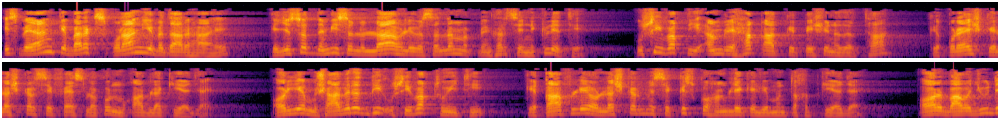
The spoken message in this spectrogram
اس بیان کے برعکس قرآن یہ بتا رہا ہے کہ جس وقت نبی صلی اللہ علیہ وسلم اپنے گھر سے نکلے تھے، اسی وقت یہ امر حق آپ کے پیش نظر تھا کہ قریش کے لشکر سے فیصلہ کن مقابلہ کیا جائے۔ اور یہ مشاورت بھی اسی وقت ہوئی تھی کہ قافلے اور لشکر میں سے کس کو حملے کے لیے منتخب کیا جائے۔ اور باوجود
